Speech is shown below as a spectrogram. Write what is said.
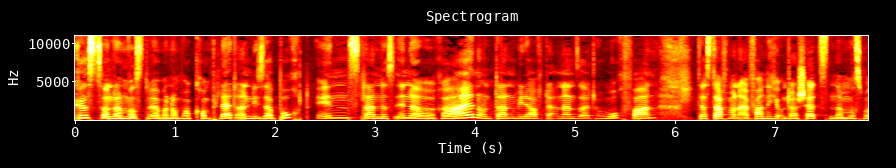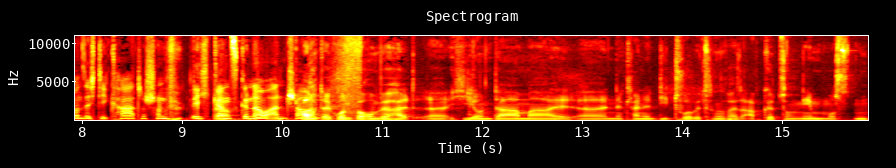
Küste und dann mussten wir aber nochmal komplett an dieser Bucht ins Landesinnere rein und dann wieder auf der anderen Seite hochfahren. Das darf man einfach nicht unterschätzen. Da muss man sich die Karte schon wirklich Ja. ganz genau Auch anschauen. der Grund, warum wir halt äh, hier und da mal äh, eine kleine Detour bzw. Abkürzung nehmen mussten,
